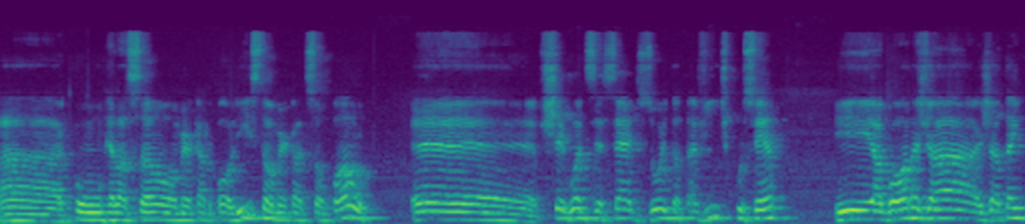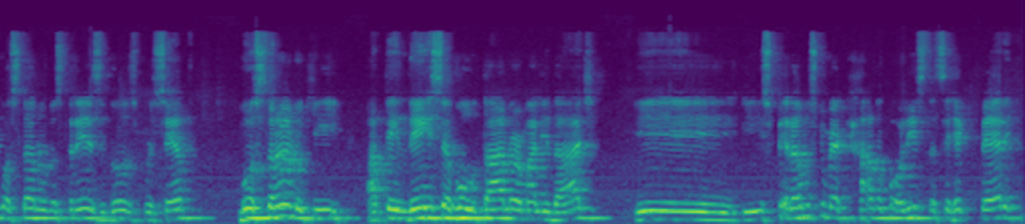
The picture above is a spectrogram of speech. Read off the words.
ah, com relação ao mercado paulista, ao mercado de São Paulo é, chegou a 17, 18, até 20%, e agora já está encostando nos 13, 12%, mostrando que a tendência é voltar à normalidade e, e esperamos que o mercado paulista se recupere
